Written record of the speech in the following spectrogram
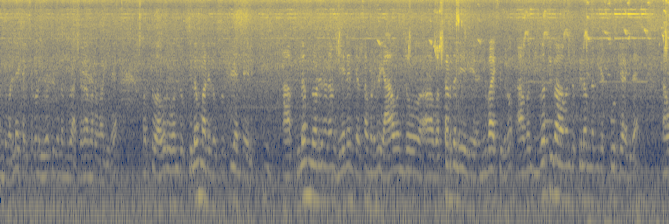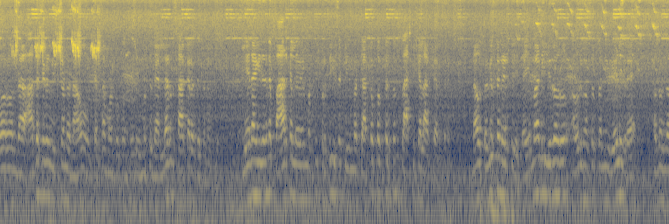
ಒಂದು ಒಳ್ಳೆಯ ಕೆಲಸಗಳು ಇವತ್ತಿಗೂ ನಮಗೂ ಅಜರಾಮರವಾಗಿದೆ ಮತ್ತು ಅವರು ಒಂದು ಫಿಲಮ್ ಮಾಡಿದರು, ಪೃಥ್ವಿ ಅಂತ ಹೇಳಿ. ಆ ಫಿಲಮ್ ನೋಡಿದರೆ ನಮ್ಗೆ ಏನೇನು ಕೆಲಸ ಮಾಡಿದ್ರು, ಯಾವ ಒಂದು ಒತ್ತಡದಲ್ಲಿ ನಿಭಾಯಿಸಿದ್ರು, ಆ ಒಂದು ಇವತ್ತಿಗೂ ಆ ಒಂದು ಫಿಲಮ್ ನಮಗೆ ಸ್ಫೂರ್ತಿಯಾಗಿದೆ ನಾವು ಅವರ ಒಂದು ಆದರ್ಶಗಳನ್ನ ಇಟ್ಕೊಂಡು ನಾವು ಕೆಲಸ ಮಾಡಬೇಕು ಅಂತೇಳಿ ಮತ್ತು ಎಲ್ಲರೂ ಸಹಕಾರ ಜೊತೆ ನಮಗೆ. ಏನಾಗಿದೆ ಅಂದರೆ ಪಾರ್ಕಲ್ಲಿ ನಾವೇನು ಮಾಡ್ತೀವಿ? ಪ್ರತಿ ದಿವಸ ಕ್ಲೀನ್ ಮಾಡ್ತೀವಿ. ಅಕ್ಕಪಕ್ಕ ತಂದು ಪ್ಲಾಸ್ಟಿಕ್ ಎಲ್ಲ ಹಾಕ್ತಾ ಇರ್ತಾರೆ. ನಾವು ತೆಗಿಸ್ತಾನೆ ಇರ್ತೀವಿ. ದಯಮಾಡಿ ಇಲ್ಲಿರೋರು ಅವ್ರಿಗೆ ಒಂದು ಸ್ವಲ್ಪ ನೀವು ಹೇಳಿದರೆ ಅದೊಂದು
